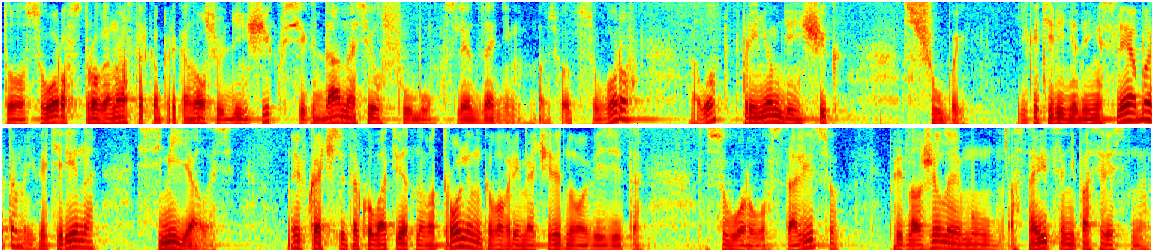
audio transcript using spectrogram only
то Суворов строго-настрого приказал, чтобы денщик всегда носил шубу вслед за ним. То есть вот Суворов, а вот при нем денщик с шубой. Екатерине донесли об этом, Екатерина смеялась. Ну и в качестве такого ответного троллинга во время очередного визита Суворова в столицу предложила ему остановиться непосредственно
